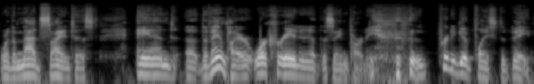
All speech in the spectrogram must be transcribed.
or the Mad Scientist and uh, the Vampire were created at the same party. Pretty good place to be.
